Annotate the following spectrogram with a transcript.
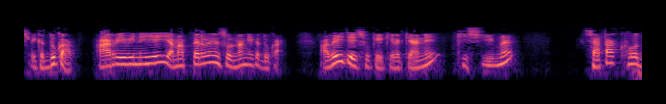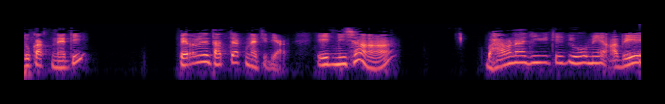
ඒක දුකක්. ආර්ය විනයේ යමක් පෙරලෙන සුළු නම් ඒක දුකයි. අවේජේ සුඛය කියලා කියන්නේ කිසිම සැපක් හෝ දුකක් නැති පෙරලෙන තත්යක් නැති දෙයක්. ඒ නිසා භාවනා ජීවිතයේදී හෝ මේ අවේ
